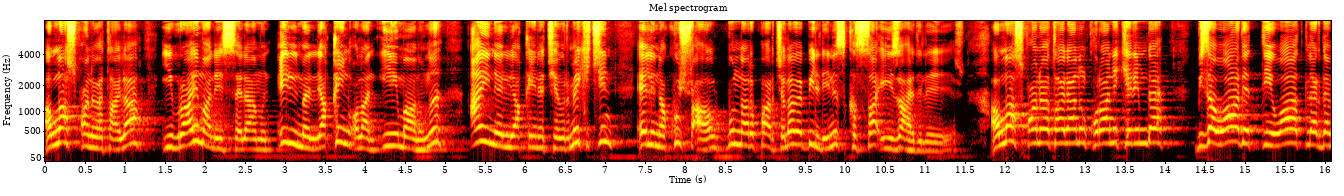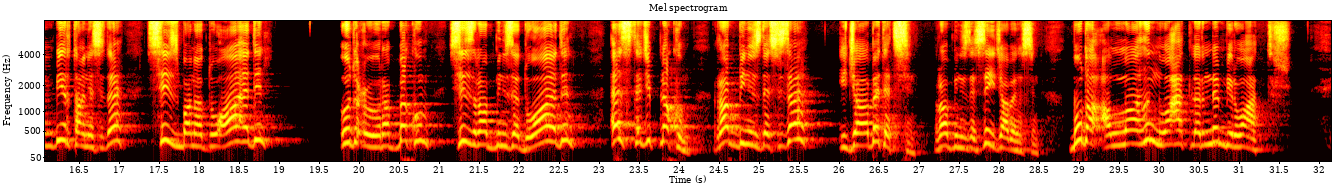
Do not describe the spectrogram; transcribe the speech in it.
Allah subhanehu ve teala İbrahim aleyhisselamın ilmel yakin olan imanını aynel yakine çevirmek için eline kuş al, bunları parçala ve bildiğiniz kıssa izah edilir. Allah subhanehu ve teala'nın Kur'an-ı Kerim'de bize vaat ettiği vaatlerden bir tanesi de siz bana dua edin. Ud'u rabbekum. Siz Rabbinize dua edin. Estecib lekum. Rabbiniz de size icabet etsin. Rabbiniz de size icabet etsin. Bu da Allah'ın vaatlerinden bir vaattır.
